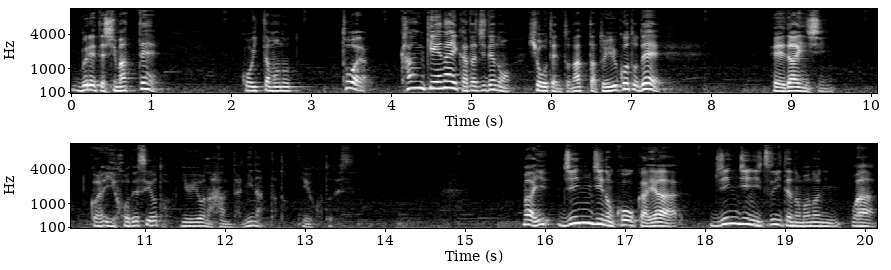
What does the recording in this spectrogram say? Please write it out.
ぶれてしまってこういったものとは関係ない形での評点となったということで第二審これは違法ですよというような判断になったということです。まあ、人事の効果や人事についてのものには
